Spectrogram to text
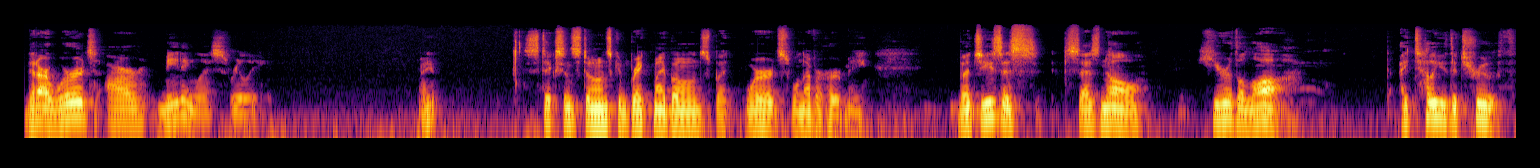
That our words are meaningless, really. Right? Sticks and stones can break my bones, but words will never hurt me. But Jesus says, no, hear the law. I tell you the truth.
